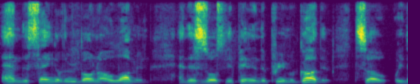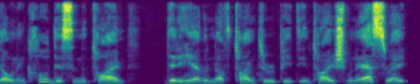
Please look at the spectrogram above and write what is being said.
and the saying of the Ribbon Olamin. And this is also the opinion of the Pri Megadim. So we don't include this in the time. Did he have enough time to repeat the entire Shemona Esrei?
